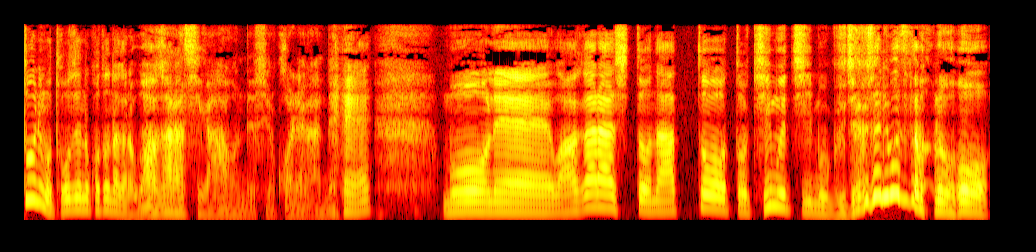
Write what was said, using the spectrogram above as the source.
豆にも当然のことながら和がらしが合うんですよこれがね。もうね、和がらしと納豆とキムチもぐちゃぐちゃに混ぜたものを、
